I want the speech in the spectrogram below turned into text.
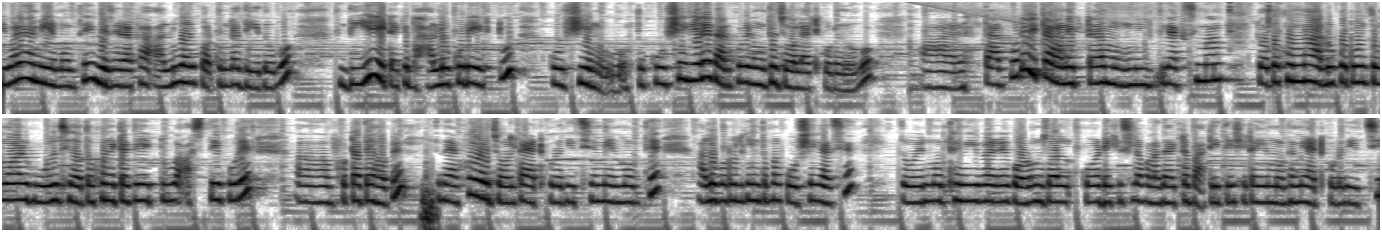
এবারে আমি এর মধ্যেই ভেজে রাখা আলু আর পটলটা দিয়ে দেবো। দিয়ে এটাকে ভালো করে একটু কষিয়ে নেব। তো কষে গেলে তারপরে এর মধ্যে জল অ্যাড করে দেবো। আর তারপরে এটা অনেকটা ম্যাক্সিমাম যতক্ষণ না আলু পটল তোমার গলছে, ততক্ষণ এটাকে একটু আস্তে করে ফোটাতে হবে। তো দেখো এবার জলটা অ্যাড করে দিচ্ছি আমি এর মধ্যে। আলু পটল কিন্তু আমার কষে গেছে। তো এর মধ্যে আমি এবারে গরম জল করে রেখেছিলাম আলাদা একটা বাটিতে, সেটা এর মধ্যে আমি অ্যাড করে দিচ্ছি।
